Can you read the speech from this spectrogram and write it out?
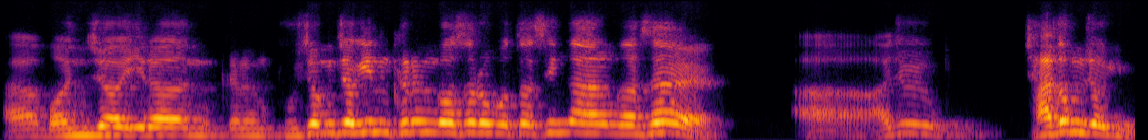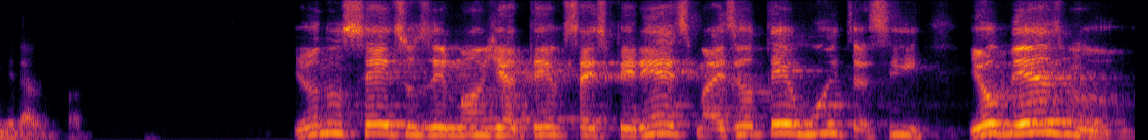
아, 먼저 이런 그런 부정적인 그런 것으로부터 생각하는 것을 아, 아주 자동적입니다. Eu não sei se os irmãos já teve essa experiência, mas eu tenho muito assim. Eu mesmo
